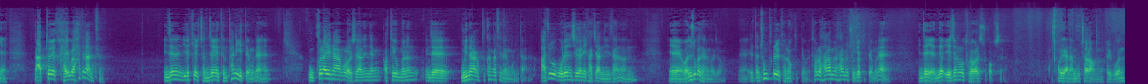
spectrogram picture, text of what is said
예. 나토에 가입을 하든 않든 이제는 이렇게 전쟁의 등판이기 때문에 우크라이나하고 러시아는 이제 어떻게 보면은 이제 우리나라가 북한 같이 되는 겁니다. 아주 오랜 시간이 가지 않는 이상은 예, 원수가 되는 거죠. 예, 일단 총불을 겨눴기 때문에 서로 사람을 사람을 죽였기 때문에 이제 예전으로 돌아갈 수가 없어요. 우리가 남북처럼 결국은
